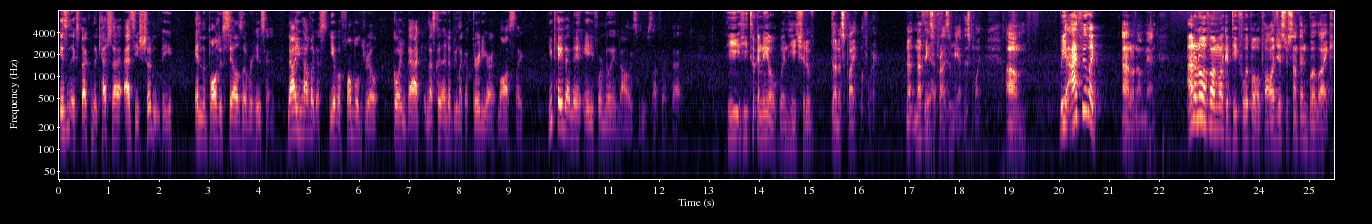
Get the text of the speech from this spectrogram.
isn't expecting to catch that as he shouldn't be, and the ball just sails over his head. Now you have like a you have a fumble drill going back, and that's gonna end up being like a thirty yard loss. Like you paid that man eighty four million dollars to do stuff like that. He he took a kneel when he should have done a spike before. No, nothing Yeah. surprises me at this point. Um, but yeah, I feel like I don't know, man. I don't know if I'm like a DeFilippo apologist or something, but like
